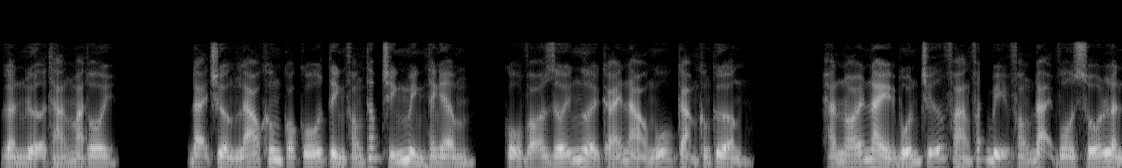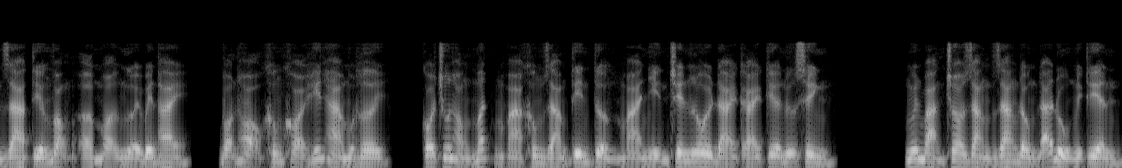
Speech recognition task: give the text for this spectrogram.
gần nửa tháng mà thôi. Đại trưởng lão không có cố tình phóng thấp chính mình thanh âm, cổ võ giới người cái nào ngũ cảm không cường. Hắn nói này bốn chữ phảng phất bị phóng đại vô số lần ra tiếng vọng ở mọi người bên hai, bọn họ không khỏi hít hà một hơi, có chút hỏng mất mà không dám tin tưởng mà nhìn trên lôi đài cái kia nữ sinh. Nguyên bản cho rằng Giang Đồng đã đủ nghịch tiền,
